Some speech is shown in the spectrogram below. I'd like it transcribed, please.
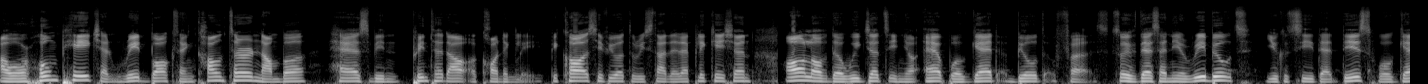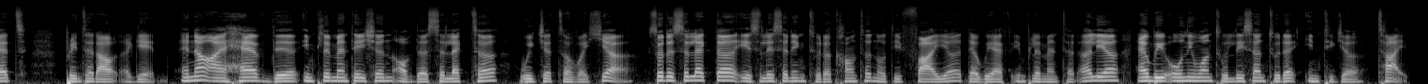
our homepage and red box and counter number has been printed out accordingly. Because if you were to restart that application all of the widgets in your app will get built first. So if there's any rebuild you could see that this will get printed out again. And now I have the implementation of the selector widget over here. So the selector is listening to the counter notifier that we have implemented earlier and we only want to listen to the integer type.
